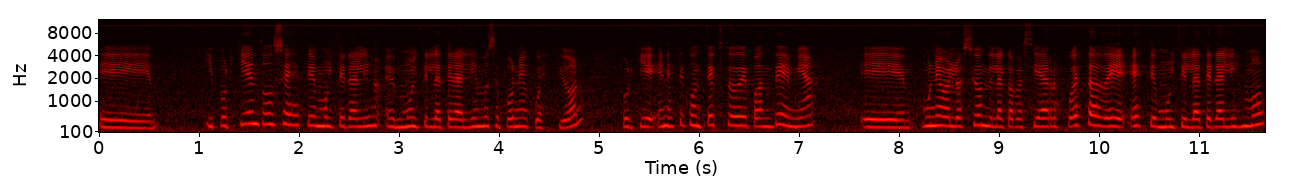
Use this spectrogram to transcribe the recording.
Eh, ¿Y por qué entonces este multilateralismo, eh, multilateralismo, se pone en cuestión? Porque en este contexto de pandemia, una evaluación de la capacidad de respuesta de este multilateralismo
